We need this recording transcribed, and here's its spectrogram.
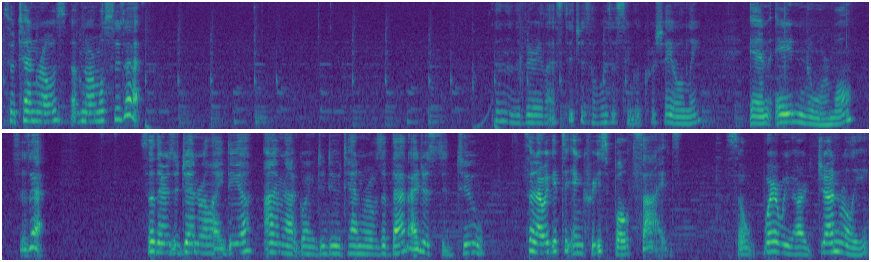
so 10 rows of normal Suzette. And then the very last stitch is always a single crochet only in a normal Suzette. So there's a general idea. I'm not going to do 10 rows of that, I just did 2. So now we get to increase both sides. So where we are generally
